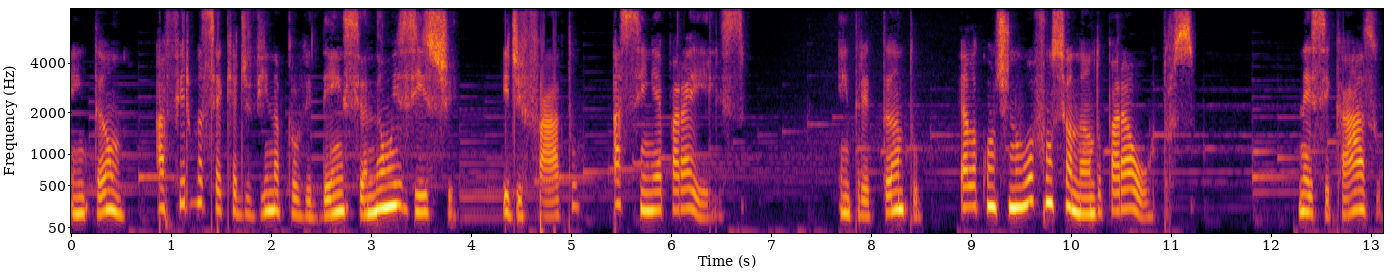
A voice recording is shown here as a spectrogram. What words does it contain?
Então, afirma-se que a divina providência não existe, e de fato, assim é para eles. Entretanto, ela continua funcionando para outros. Nesse caso,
